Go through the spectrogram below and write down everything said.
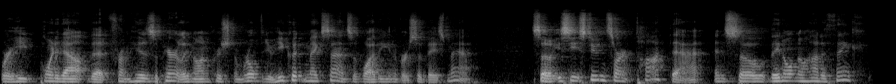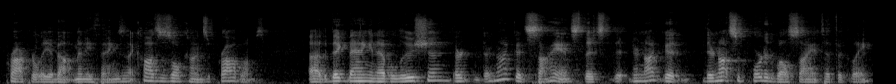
where he pointed out that from his apparently non Christian worldview, he couldn't make sense of why the universe obeys math. So you see, students aren't taught that, and so they don't know how to think properly about many things, and it causes all kinds of problems. Uh, the Big Bang and evolution, they're, they're not good science. They're, they're not good. They're not supported well scientifically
